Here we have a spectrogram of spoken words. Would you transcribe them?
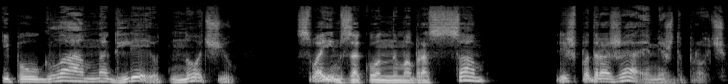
и по углам наглеют ночью своим законным образцам лишь подражая, между прочим.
